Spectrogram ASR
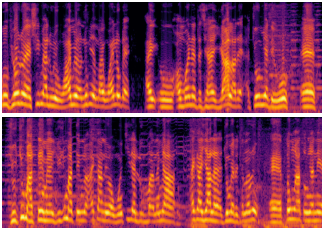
ကိုဖြိုးတို့ရဲ့ရှိမှလူတွေဝိုင်းပြီးတော့အနုပြန်မိုင်းဝိုင်းလုပ်တဲ့ အဲဟိုအောင်ပွဲနဲ့တကြံရလာတဲ့အကျိုးမြတ်တွေကိုအဲ YouTube မှာတင်မယ် YouTube မှာတင်ပြီးတော့အဲ့ကနေတော့ဝင်ကြည့်တဲ့လူမှန်သမျှအဲ့ကရလာတဲ့အကျိုးမြတ်တွေကျွန်တော်တို့အဲ353နဲ့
